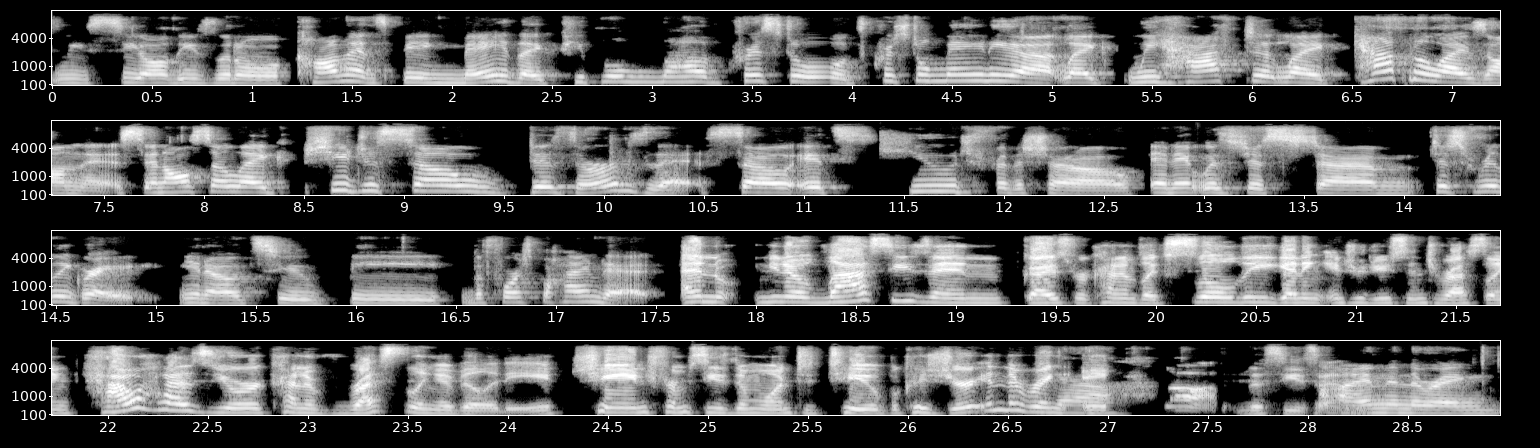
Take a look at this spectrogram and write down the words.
we see all these little comments being made like people love Crystal. It's Crystal mania. Like we have to like capitalize on this. And also like she just so deserves this. So it's huge for the show. And it was just um just really great, you know, to be the force behind it. And you know, last season, guys were kind of like slowly getting introduced into wrestling. How has your kind of wrestling ability changed from season one to two? Because you're in the ring a Yeah. lot this season. I'm in the ring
